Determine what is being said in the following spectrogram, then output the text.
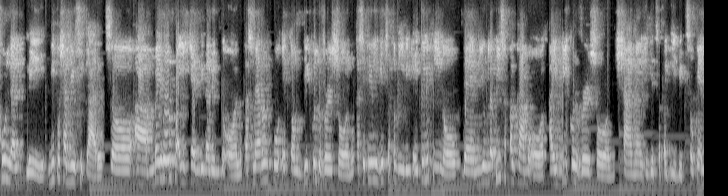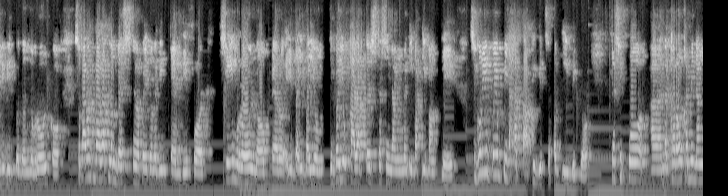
full length play. Hindi po siya musical. So, um, may role pa ay Candy na rin doon. Tapos meron po itong Bicol version. Kasi po yung higit sa pag-ibig ay Filipino. Then, yung labi sa pagkamuot ay Bicol version siya ng higit sa pag-ibig. So, Candy din po doon yung role ko. So, parang bagat lang beses na po ito naging Candy for same role no? Pero iba-iba yung iba yung characters kasi ng ng iba't ibang play. Siguro yun po yung pinaka top higit sa pag-ibig no? Kasi po uh, nagkaroon kami ng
